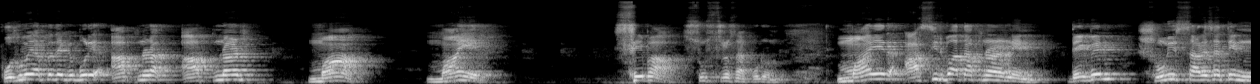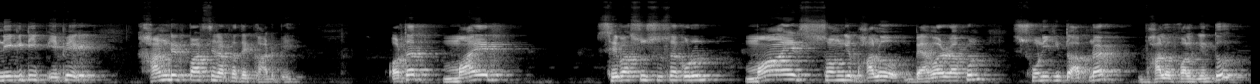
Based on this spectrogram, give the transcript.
প্রথমে আপনাদেরকে বলি, আপনারা, আপনার মা, মায়ের সেবা, শুশ্রূষা করুন। মায়ের আশীর্বাদ আপনারা নেন। দেখবেন, শনির সাড়ে সাথে নেগেটিভ এফেক্ট হান্ড্রেড পার্সেন্ট আপনাদের কাটবে। অর্থাৎ মায়ের সেবা, শুশ্রূষা করুন। মায়ের সঙ্গে ভালো ব্যবহার রাখুন। শনি কিন্তু আপনার ভালো ফল কিন্তু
